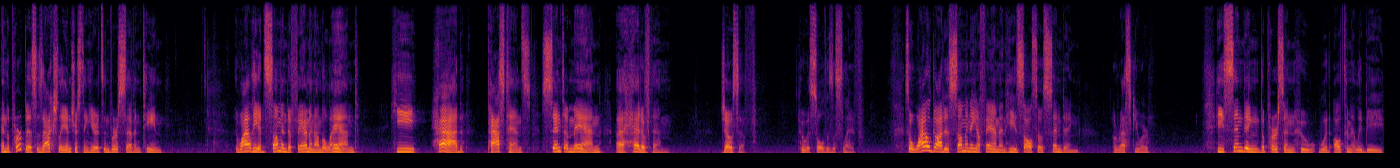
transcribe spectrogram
And the purpose is actually interesting here. It's in verse 17. While he had summoned a famine on the land, he had, past tense, sent a man ahead of them, Joseph, who was sold as a slave. So while God is summoning a famine, he's also sending a rescuer. He's sending the person who would ultimately be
